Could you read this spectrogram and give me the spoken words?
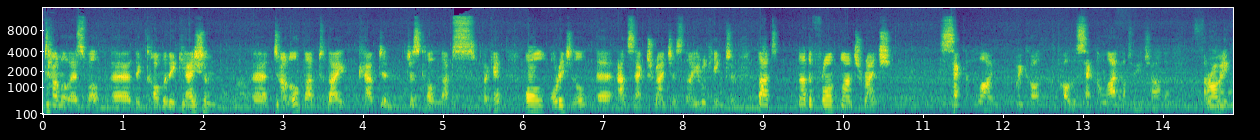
tunnel as well, uh, the communication uh, tunnel, but today Captain just collapsed. Okay, all original uh, Anzac trenches now you're looking to, but not the front line trench, second line. We call call the second line to each other, throwing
